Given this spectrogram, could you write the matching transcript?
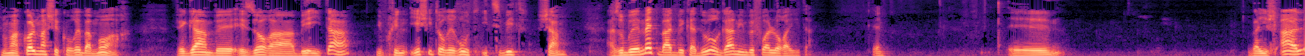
כלומר, כל מה שקורה במוח וגם באזור הבעיטה, מבחינ... יש התעוררות עצבית שם. אז הוא באמת בעט בכדור, גם אם בפועל לא ראית. כן? אה, וישאל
